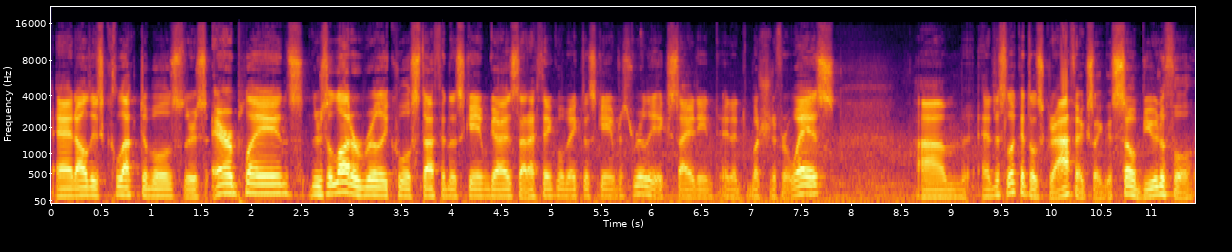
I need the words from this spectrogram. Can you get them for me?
And all these collectibles. There's airplanes. There's a lot of really cool stuff in this game, guys, that I think will make this game just really exciting in a bunch of different ways. Um, and just look at those graphics, like it's so beautiful.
